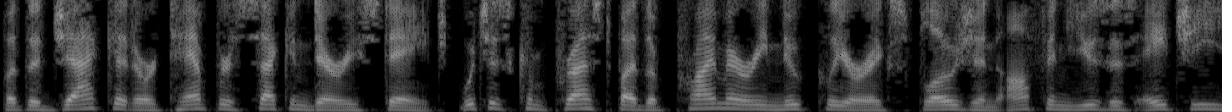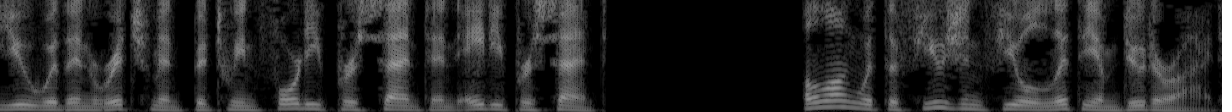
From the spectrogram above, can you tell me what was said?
but the jacket or tamper secondary stage, which is compressed by the primary nuclear explosion often uses HEU with enrichment between 40% and 80%, along with the fusion fuel lithium deuteride.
